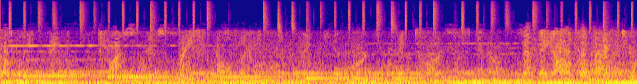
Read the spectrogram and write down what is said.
totally they toss this grief element. They pour, they toss. Then they all go back to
